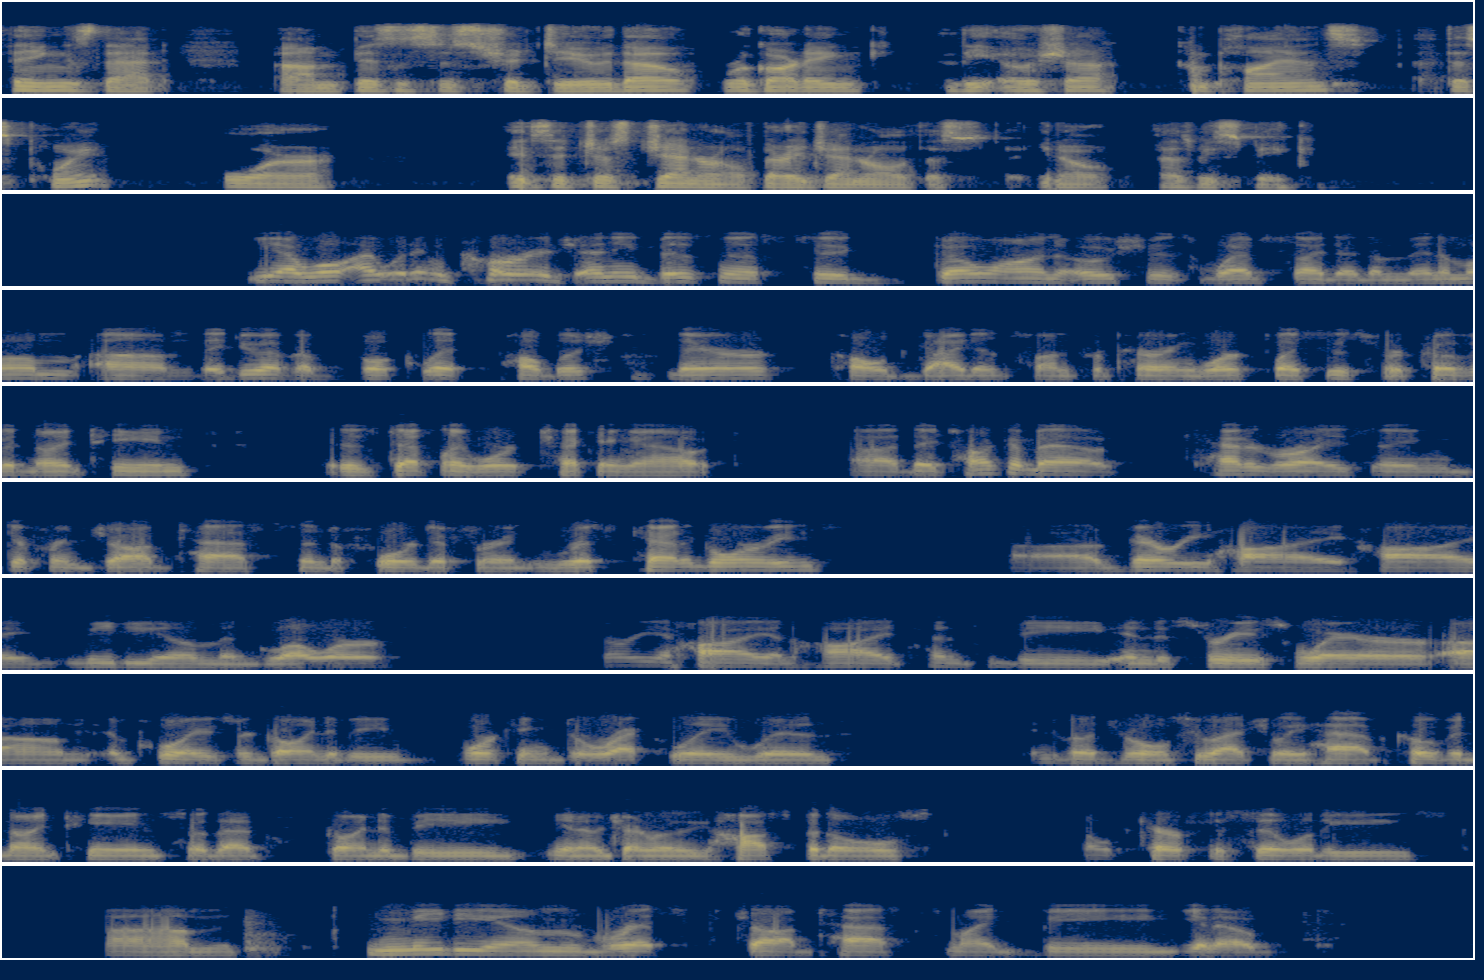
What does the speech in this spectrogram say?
things that um, businesses should do, though, regarding the OSHA compliance at this point? Or is it just general, very general at this, you know, as we speak? Yeah, well, I would encourage any business to go on OSHA's website at a minimum. Um, they do have a booklet published there called Guidance on Preparing Workplaces for COVID 19. It is definitely worth checking out. Uh, they talk about categorizing different job tasks into four different risk categories uh, very high, high, medium, and lower. Very high and high tend to be industries where um, employees are going to be working directly with individuals who actually have COVID-19. So that's going to be, you know, generally hospitals, healthcare facilities. Um, medium risk job tasks might be, you know,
